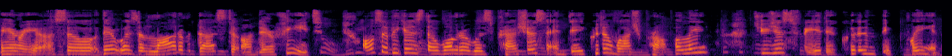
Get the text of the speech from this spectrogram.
area, so there was a lot of dust on their feet. Also, because the water was precious and they couldn't wash properly, Jesus' feet couldn't be clean.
